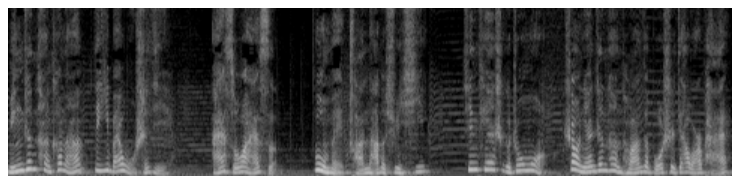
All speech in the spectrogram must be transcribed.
名侦探柯南》第一百五十集，SOS，不美传达的讯息。今天是个周末，少年侦探团在博士家玩牌，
